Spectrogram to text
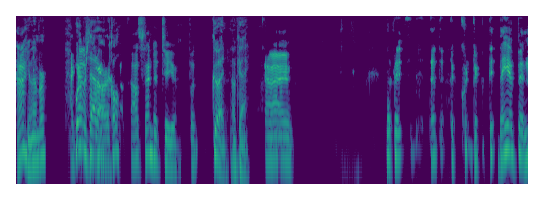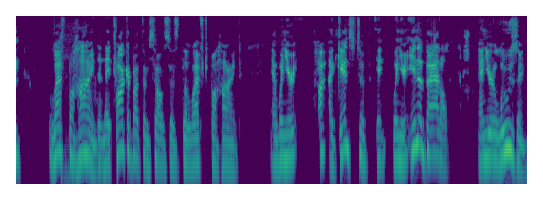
Huh? You remember? Where was that article? I'll send it to you. But good. Okay. Uh, but the, the, the, they have been left behind, and they talk about themselves as the left behind. And when you're against a, in, when you're in a battle and you're losing,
